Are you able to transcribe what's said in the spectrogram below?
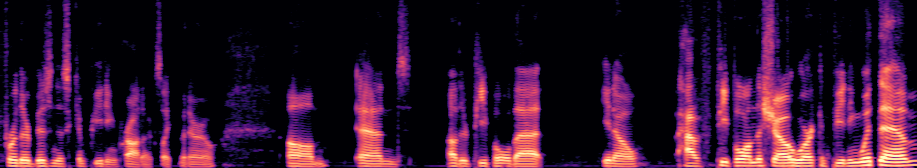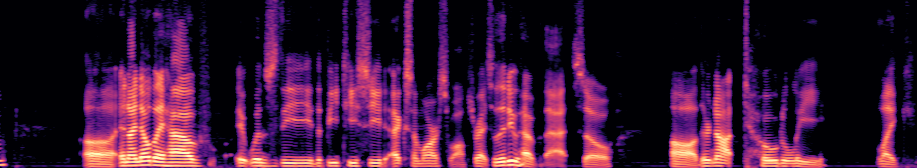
for their business competing products like Monero um, and other people that you know have people on the show who are competing with them uh, and I know they have it was the the BTC to XMR swaps, right? So they do have that. So uh, they're not totally like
